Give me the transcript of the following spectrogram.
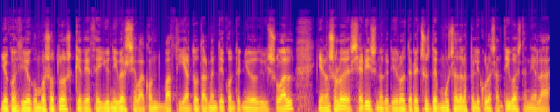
Yo coincido con vosotros que DC Universe se va a vaciar totalmente de contenido visual, ya no solo de series, sino que tiene los derechos de muchas de las películas antiguas. Tenía la,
